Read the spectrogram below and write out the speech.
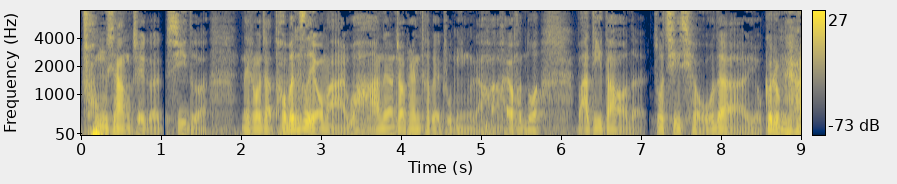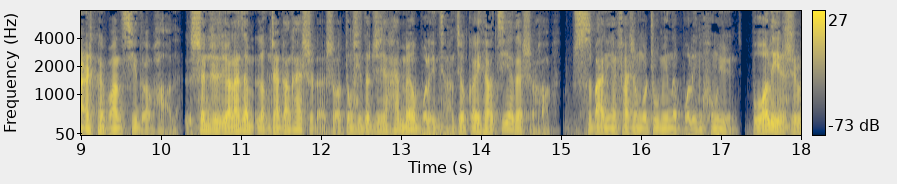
冲向这个西德。那时候叫投奔自由嘛，哇，那张照片特别著名。然后还有很多挖地道的、做气球的，有各种各样的 往西德跑的。甚至原来在冷战刚开始的时候，东西德之间还没有柏林墙，就隔一条街的时候。四八年发生过著名的柏林空运，柏林是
